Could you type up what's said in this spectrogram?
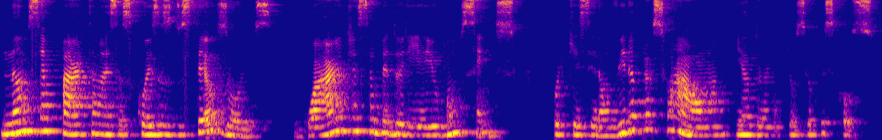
não se apartam essas coisas dos teus olhos. Guarde a sabedoria e o bom senso, porque serão vida para sua alma e adorno para o seu pescoço.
